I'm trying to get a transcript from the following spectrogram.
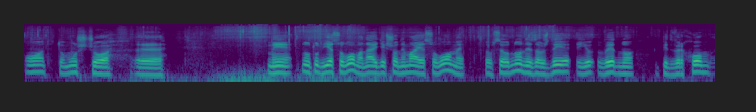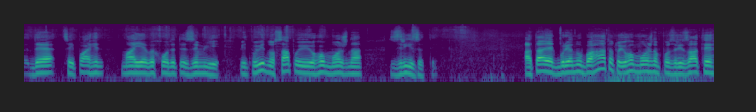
От, тому що е, ми, ну, тут є солома, навіть якщо немає соломи, то все одно не завжди видно під верхом, де цей пагін має виходити з землі. Відповідно, сапою його можна зрізати. А так як бур'яну багато, то його можна позрізати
